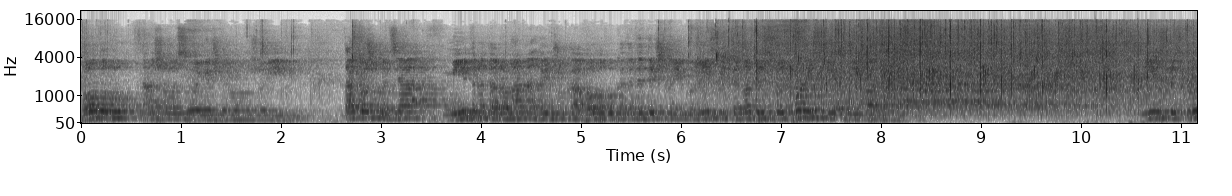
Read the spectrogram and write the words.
голову нашого сьогоднішнього журі. Також отця Мітра та Романа Гринчука, голову катедичної комісії Тернопільської зборівської архієпархії. Її сестру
